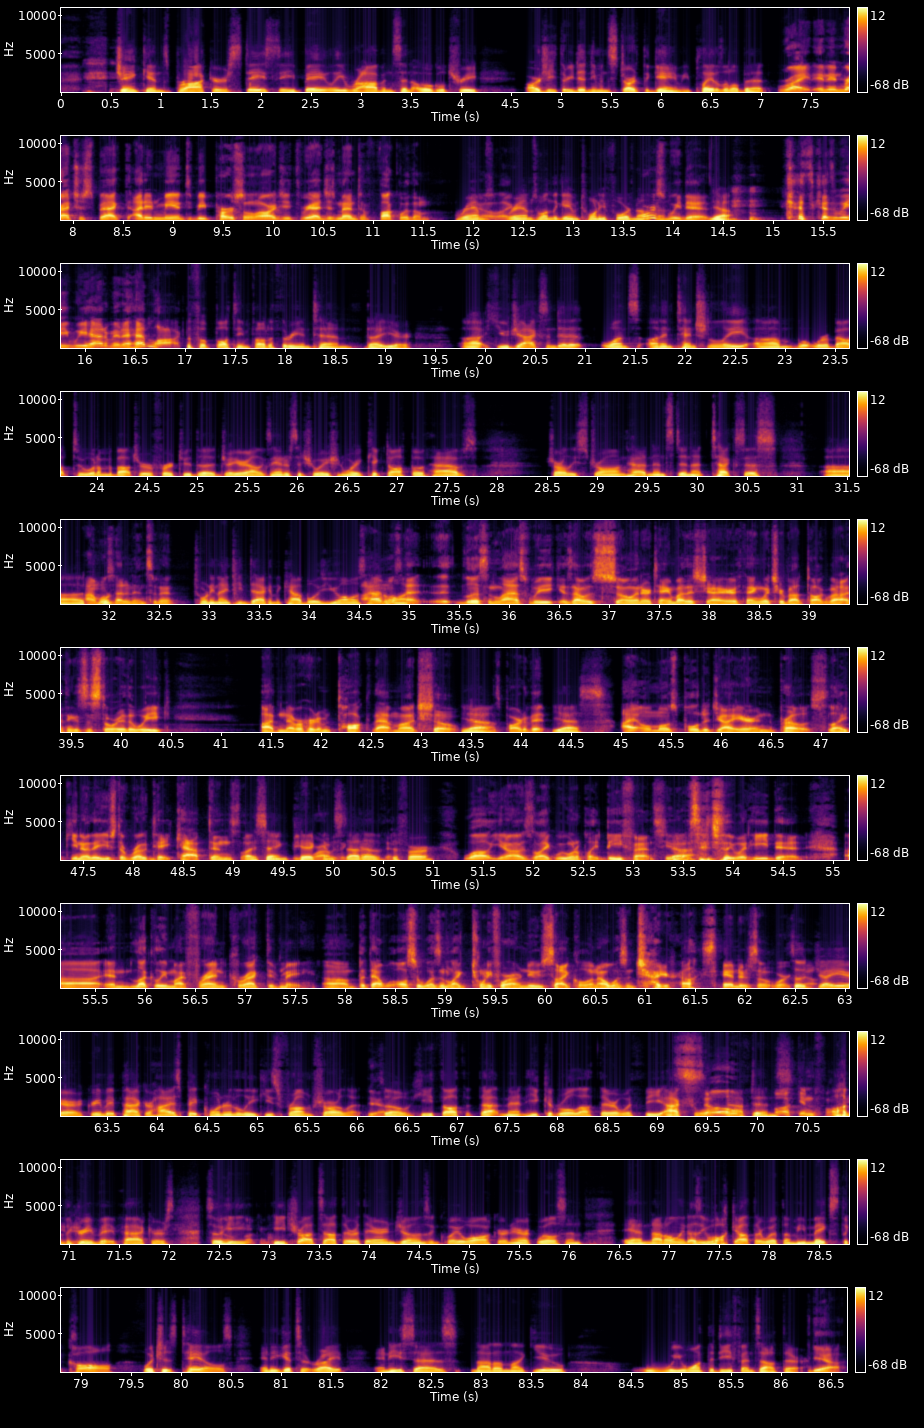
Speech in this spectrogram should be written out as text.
Jenkins, Brocker, Stacy, Bailey, Robinson, Ogletree. RG3 didn't even start the game. He played a little bit. Right. And in retrospect, I didn't mean it to be personal to RG3. I just meant to fuck with him. Rams know, like- Rams won the game 24 Of course we did. Yeah. Because we, we had him in a headlock. the football team fell to three and ten that year. Uh, Hue Jackson did it once unintentionally. Um, what we're about to, what I'm about to refer to, the Jaire Alexander situation, where he kicked off both halves. Charlie Strong had an incident at Texas. Uh, I almost had an incident. 2019 Dak and the Cowboys. You almost I had almost one. had, uh, listen, last week, as I was so entertained by this Jaire thing, which you're about to talk about, I think it's the story of the week. I've never heard him talk that much, so Yeah. that was part of it. Yes. I almost pulled a Jaire in the pros. Like, you know, they used to rotate captains By like, saying kick I was a instead of defer. Well, you know, I was like, we want to play defense. You know, essentially what he did. Uh, and luckily, my friend corrected me. Um, but that also wasn't like 24 hour news cycle, and I wasn't Jaire Alexander, so it worked So out. Jaire, Green Bay Packer, highest paid corner in the league. He's from Charlotte. Yeah. So he thought that that meant he could roll out there with the actual So captains on the. Green Bay Packers. So, he he trots out there with Aaron Jones and Quay Walker and Eric Wilson, and not only does he walk out there with them, he makes the call, which is tails, and he gets it right. And he says, not unlike you, we want the defense out there, yeah.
